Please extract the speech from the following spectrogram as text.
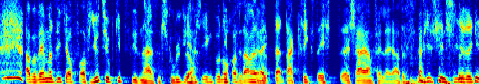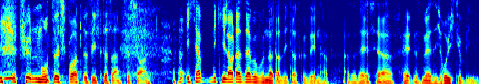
aber wenn man sich auf, auf YouTube gibt's diesen heißen Stuhl, glaube ja, ich, irgendwo noch aus damals, ja. da, da kriegst echt äh, Schreianfälle, ja. Das ist ein bisschen schwierig für einen Motorsportler, sich das anzuschauen. Ich habe Niki Lauda sehr bewundert, als ich das gesehen habe. Also der ist ja verhältnismäßig ruhig geblieben.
